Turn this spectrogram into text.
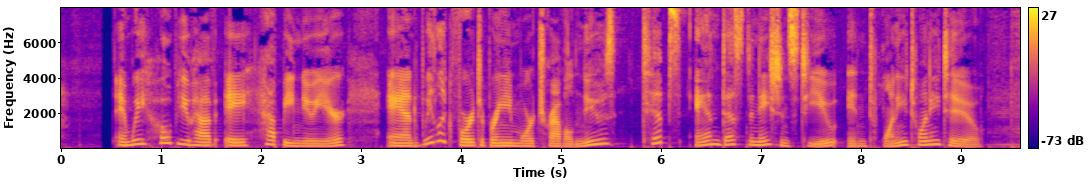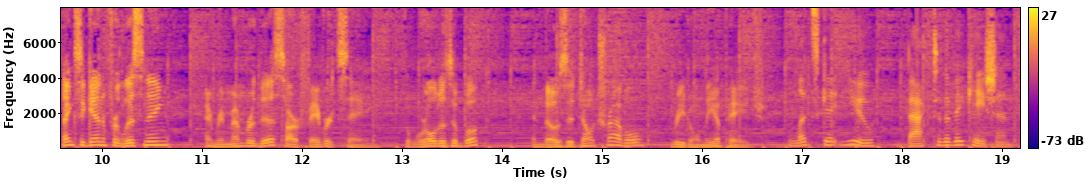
And we hope you have a happy new year. And we look forward to bringing more travel news, tips, and destinations to you in 2022. Thanks again for listening. And remember this our favorite saying the world is a book, and those that don't travel read only a page. Let's get you back to the vacation.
